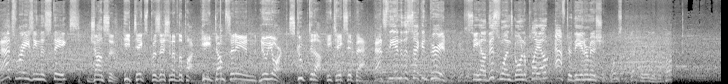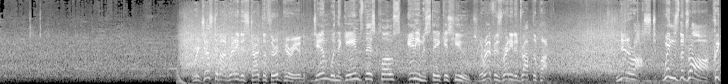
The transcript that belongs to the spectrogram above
That's raising the stakes. Johnson, he takes possession of the puck. He dumps it in. New York scooped it up. He takes it back. That's the end of the second period. See how this one's going to play out after the intermission. We're just about ready to start the third period. Jim, when the game's this close, any mistake is huge. The ref is ready to drop the puck. Nedorost wins the draw. Quick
